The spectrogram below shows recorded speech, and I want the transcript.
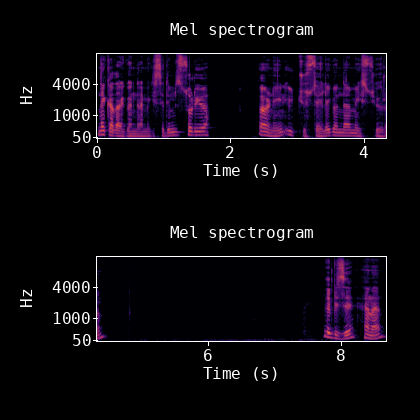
ne kadar göndermek istediğimizi soruyor. Örneğin 300 TL göndermek istiyorum. Ve bizi hemen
